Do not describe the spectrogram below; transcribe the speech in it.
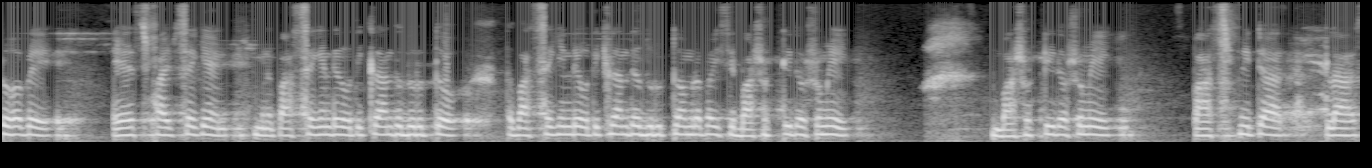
টু হবে এস ফাইভ সেকেন্ড মানে পাঁচ সেকেন্ডের অতিক্রান্ত দূরত্ব। তো পাঁচ সেকেন্ডে অতিক্রান্ত দূরত্ব আমরা পাইছি বাষট্টি দশমিক বাষট্টি দশমিক পাঁচ মিটার প্লাস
